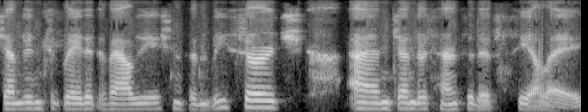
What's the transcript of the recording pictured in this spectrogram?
gender integrated evaluations and research, and gender sensitive CLA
